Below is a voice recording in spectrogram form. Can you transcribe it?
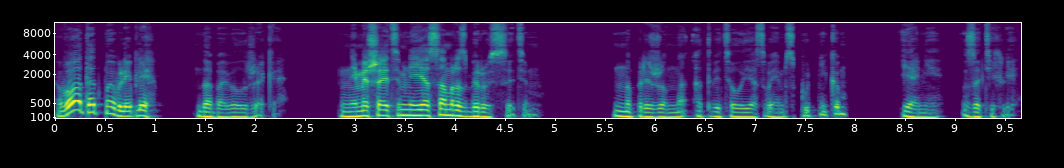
«Вот это мы влипли», — добавил Жека. «Не мешайте мне, я сам разберусь с этим», — напряженно ответил я своим спутникам, и они затихли.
